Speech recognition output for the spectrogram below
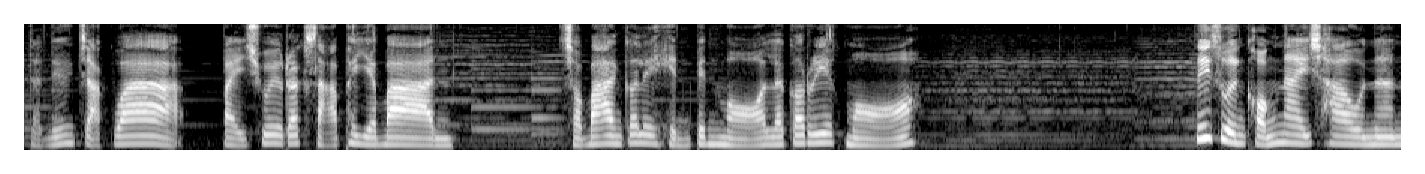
แต่เนื่องจากว่าไปช่วยรักษาพยาบาล ชาวบ้านก็เลยเห็นเป็นหมอแล้วก็เรียกหมอ ในส่วนของนายชาวนั้น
